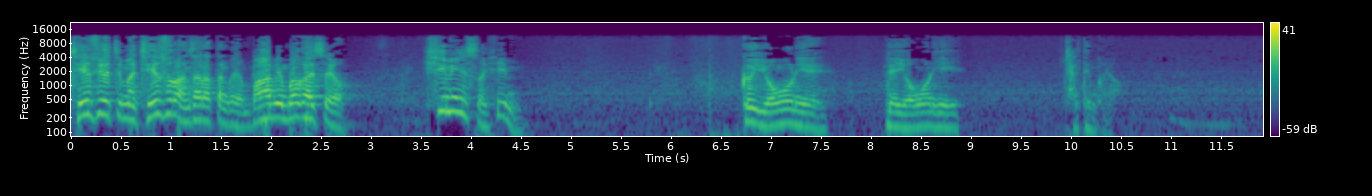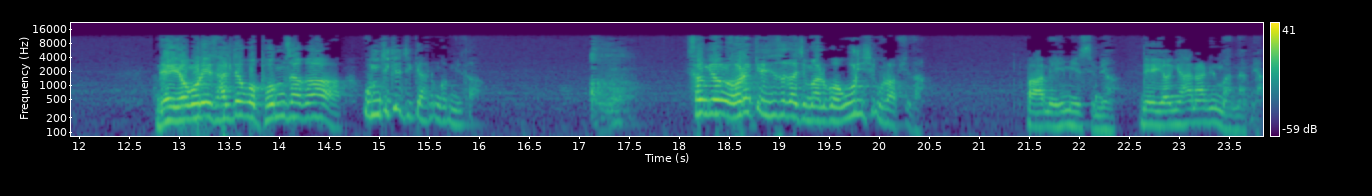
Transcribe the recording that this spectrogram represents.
재수였지만 재수로 안 살았던 거예요. 마음에 뭐가 있어요? 힘이 있어, 힘. 그 영혼이 내 영혼이 잘 된 거예요. 내 영혼이 잘 되고 범사가 움직여지게 하는 겁니다. 성경을 어렵게 해석하지 말고 우리 식으로 합시다. 마음에 힘이 있으며 내 영이 하나님을 만나며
